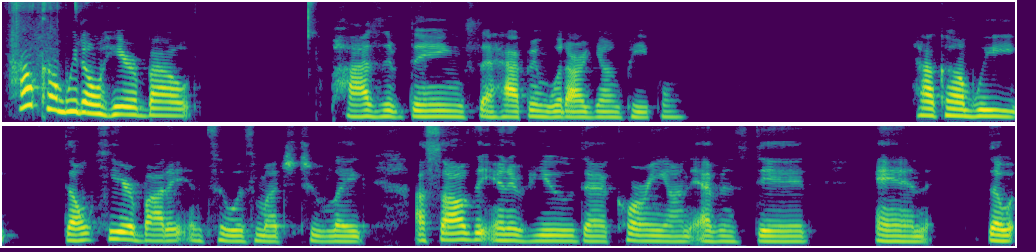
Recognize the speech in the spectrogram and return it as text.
how come we don't hear about positive things that happen with our young people? How come we don't hear about it until it's much too late? I saw the interview that Corian Evans did and the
